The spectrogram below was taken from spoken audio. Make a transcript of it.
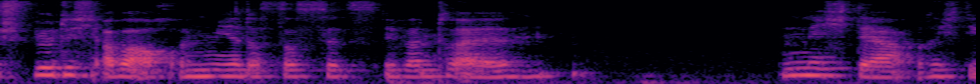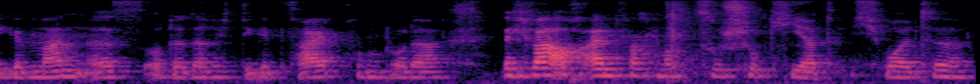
spürte ich aber auch in mir, dass das jetzt eventuell nicht der richtige Mann ist oder der richtige Zeitpunkt oder ich war auch einfach noch zu schockiert. Ich wollte,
